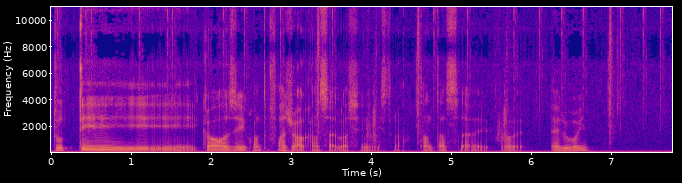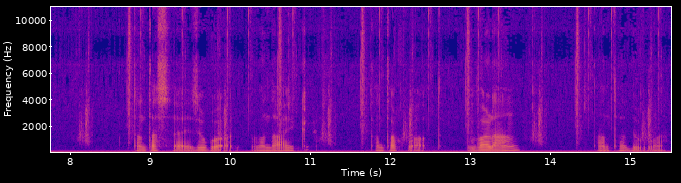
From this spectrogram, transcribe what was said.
tutti i cosi. Quanto fa gioca Cancello a sinistra? 86. Vabbè. E lui? 86, uguale. Van Dyke. 84. Varane. 82.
